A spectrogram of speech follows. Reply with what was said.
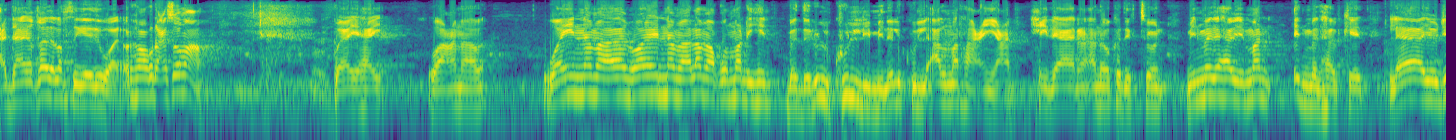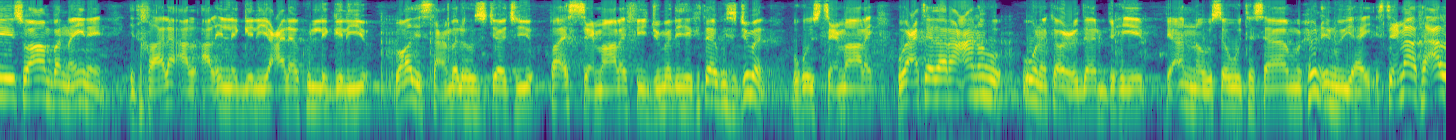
xadaa'iqada laftigeedii waayo warka waa ku dhacay soo maa waayahay waa canaaba wainamaa lam aqul ma dhihin. Badalulkulli min alkulli al xidaaran anoo ka digtoon min madhabi man cid madhabkeed. Laa yujiisu aan banaynayn idkhaala al al in la geliyo calaa kulli geliyo. Waqad istacmalahu sijaajiyo baa isticmaalay fii jumalihi kitaabkiisa jumal uu ku isticmaalay. Wactadara canhu uuna ka cudaar bixiyey biannahu isagu tasaamuxun inuu yahay. Isticmaalka al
